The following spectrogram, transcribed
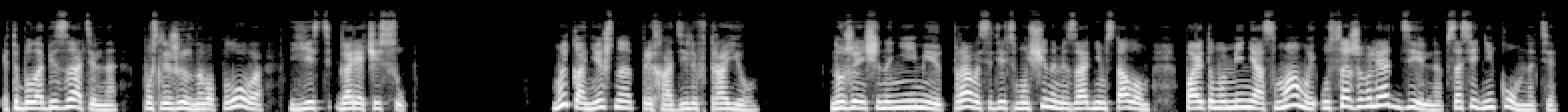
Это было обязательно после жирного плова есть горячий суп. Мы, конечно, приходили втроем. Но женщины не имеют права сидеть с мужчинами за одним столом, поэтому меня с мамой усаживали отдельно, в соседней комнате.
